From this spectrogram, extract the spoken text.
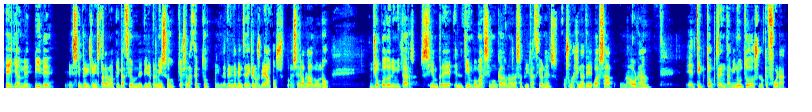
Ella me pide, eh, siempre que quiere instalar una aplicación, me pide permiso, yo se la acepto, independientemente de que nos veamos, puede ser hablado o no. Yo puedo limitar siempre el tiempo máximo en cada una de las aplicaciones. Pues imagínate WhatsApp una hora, eh, TikTok 30 minutos, lo que fuera.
